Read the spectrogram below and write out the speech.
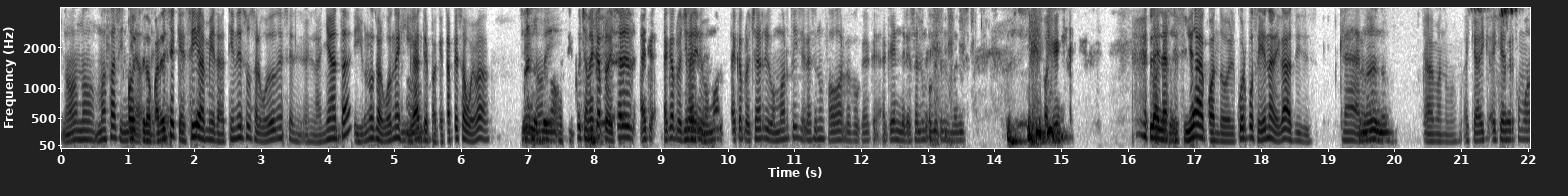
No, no, más fácil. Oye, mira, pero este, parece que sí, ah, mira, tiene sus algodones en, en la ñata y unos algodones No. gigantes para que tape esa huevada. sí, Mano, no, no, escúchame, hay que aprovechar el, hay que, hay que aprovechar el rigor, hay que aprovechar el rigor mortis y hay que hacerle un favor, pe, porque hay que, hay que enderezarle un poquito la nariz. La Ah, elasticidad cuando el cuerpo se llena de gas, dices. Claro. Mano. Ah, mano, hay que, hay, hay que ver cómo,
